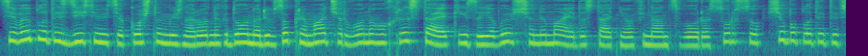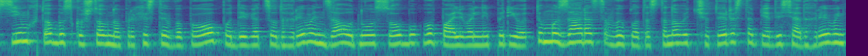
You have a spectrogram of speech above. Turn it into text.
Ці виплати здійснюються коштом міжнародних донорів, зокрема Червоного Христа, який заявив, що немає достатнього фінансового ресурсу, щоб оплатити всім, хто безкоштовно прихистив ВПО по 900 гривень за одну особу в опалювальний період. Тому зараз виплата становить 450 гривень,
